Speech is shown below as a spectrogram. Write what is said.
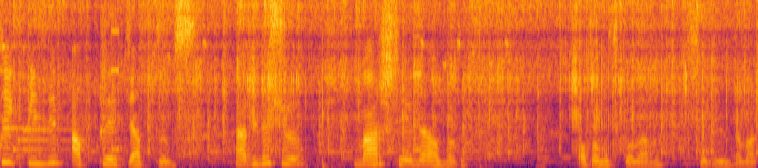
Tek bildiğim upgrade yaptığımız. Ha bir de şu nar şeyini almadık. Otomatik olanı. Şeklinde bak.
